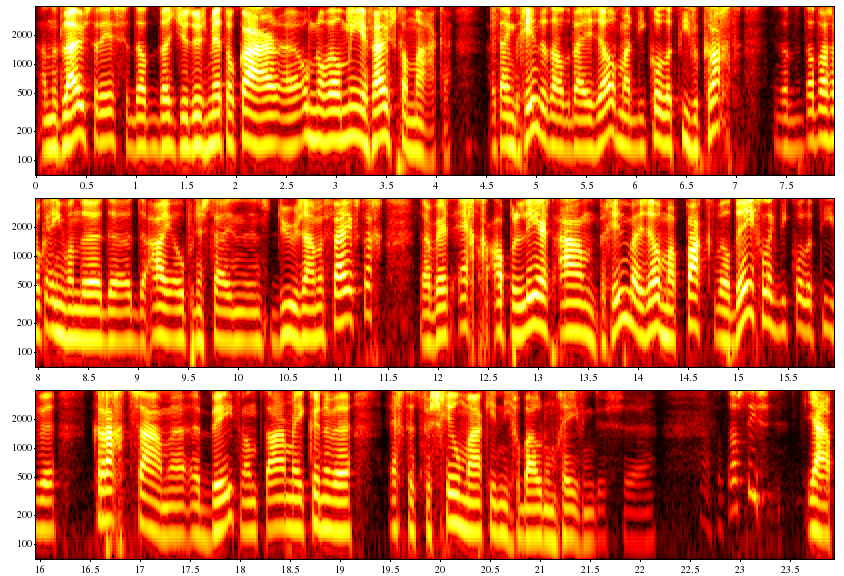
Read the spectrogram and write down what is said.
aan het luisteren is, dat, dat je dus met elkaar eh, ook nog wel meer vuist kan maken. Uiteindelijk begint het altijd bij jezelf, maar die collectieve kracht, dat, dat was ook een van de, de, de eye-openers tijdens Duurzame 50. Daar werd echt geappelleerd aan, begin bij jezelf, maar pak wel degelijk die collectieve kracht samen beet, want daarmee kunnen we echt het verschil maken in die gebouwde omgeving. Dus eh, Fantastisch. ja,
